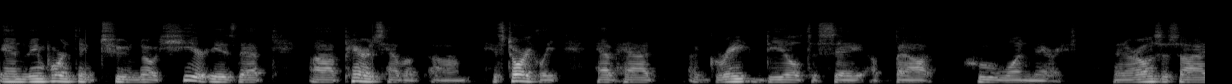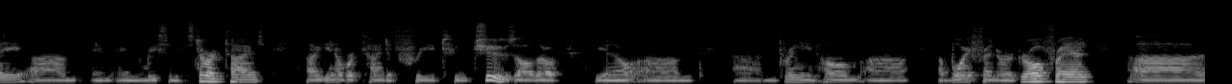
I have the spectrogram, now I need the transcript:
And the important thing to note here is that uh, parents have a, um, historically have had a great deal to say about who one marries in our own society um, and, and, in recent historic times, uh, you know, we're kind of free to choose, although, you know, um, uh, bringing home uh, a boyfriend or a girlfriend uh,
